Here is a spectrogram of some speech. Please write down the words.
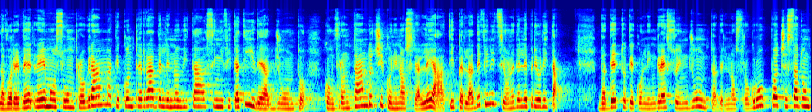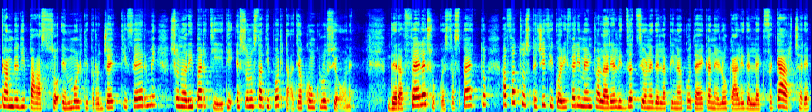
Lavoreremo su un programma che conterrà delle novità significative, aggiunto, confrontandoci con i nostri alleati per la definizione delle priorità. Va detto che con l'ingresso in giunta del nostro gruppo c'è stato un cambio di passo e molti progetti fermi sono ripartiti e sono stati portati a conclusione. De Raffaele su questo aspetto ha fatto specifico riferimento alla realizzazione della pinacoteca nei locali dell'ex carcere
